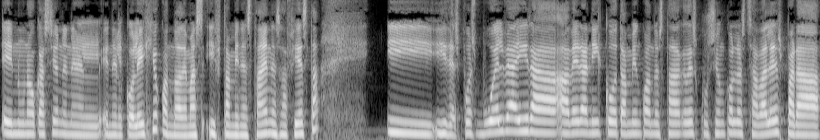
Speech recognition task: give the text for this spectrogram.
en una ocasión en el en el colegio cuando además Eve también está en esa fiesta y, y después vuelve a ir a, a ver a Nico también cuando está de excursión con los chavales para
